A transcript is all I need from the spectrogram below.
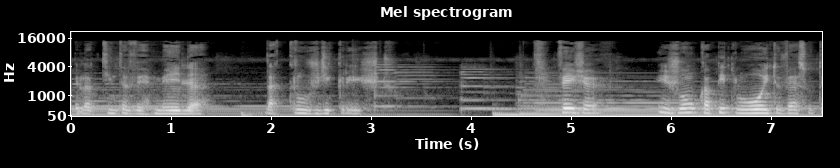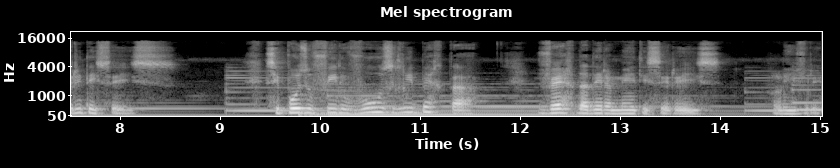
pela tinta vermelha da cruz de Cristo. Veja em João capítulo 8, verso 36. Se, pois, o Filho vos libertar, verdadeiramente sereis livre.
